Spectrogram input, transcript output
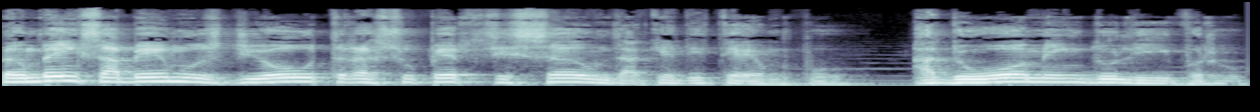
Também sabemos de outra superstição daquele tempo, a do homem do livro.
